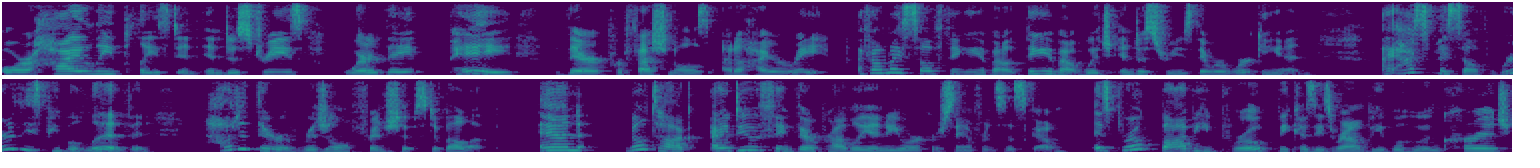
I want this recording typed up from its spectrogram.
or highly placed in industries where they pay their professionals at a higher rate. I found myself thinking about thinking about which industries they were working in. I asked myself, where do these people live and how did their original friendships develop? And real talk, I do think they're probably in New York or San Francisco. Is broke Bobby broke because he's around people who encourage,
